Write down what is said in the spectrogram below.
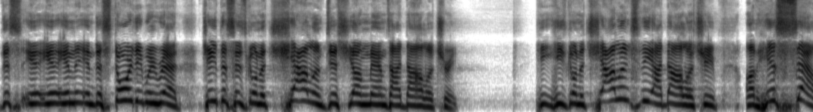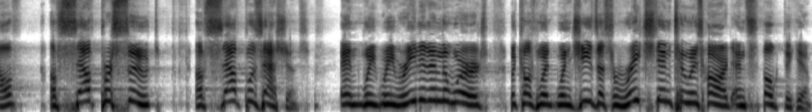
this in, in, in the story that we read, Jesus is going to challenge this young man's idolatry. He, he's going to challenge the idolatry of his self, of self pursuit, of self possessions. And we, we read it in the words because when, when Jesus reached into his heart and spoke to him,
